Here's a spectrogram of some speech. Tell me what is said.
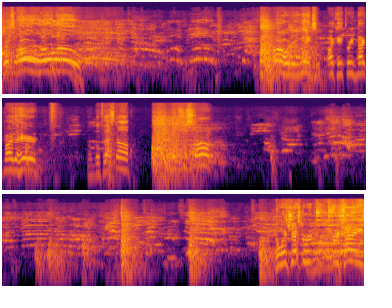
Brooks- oh oh, oh, oh, oh, he yanks IK3 back by the hair. Don't go for that stomp. It's the stop. And Winchester retains.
